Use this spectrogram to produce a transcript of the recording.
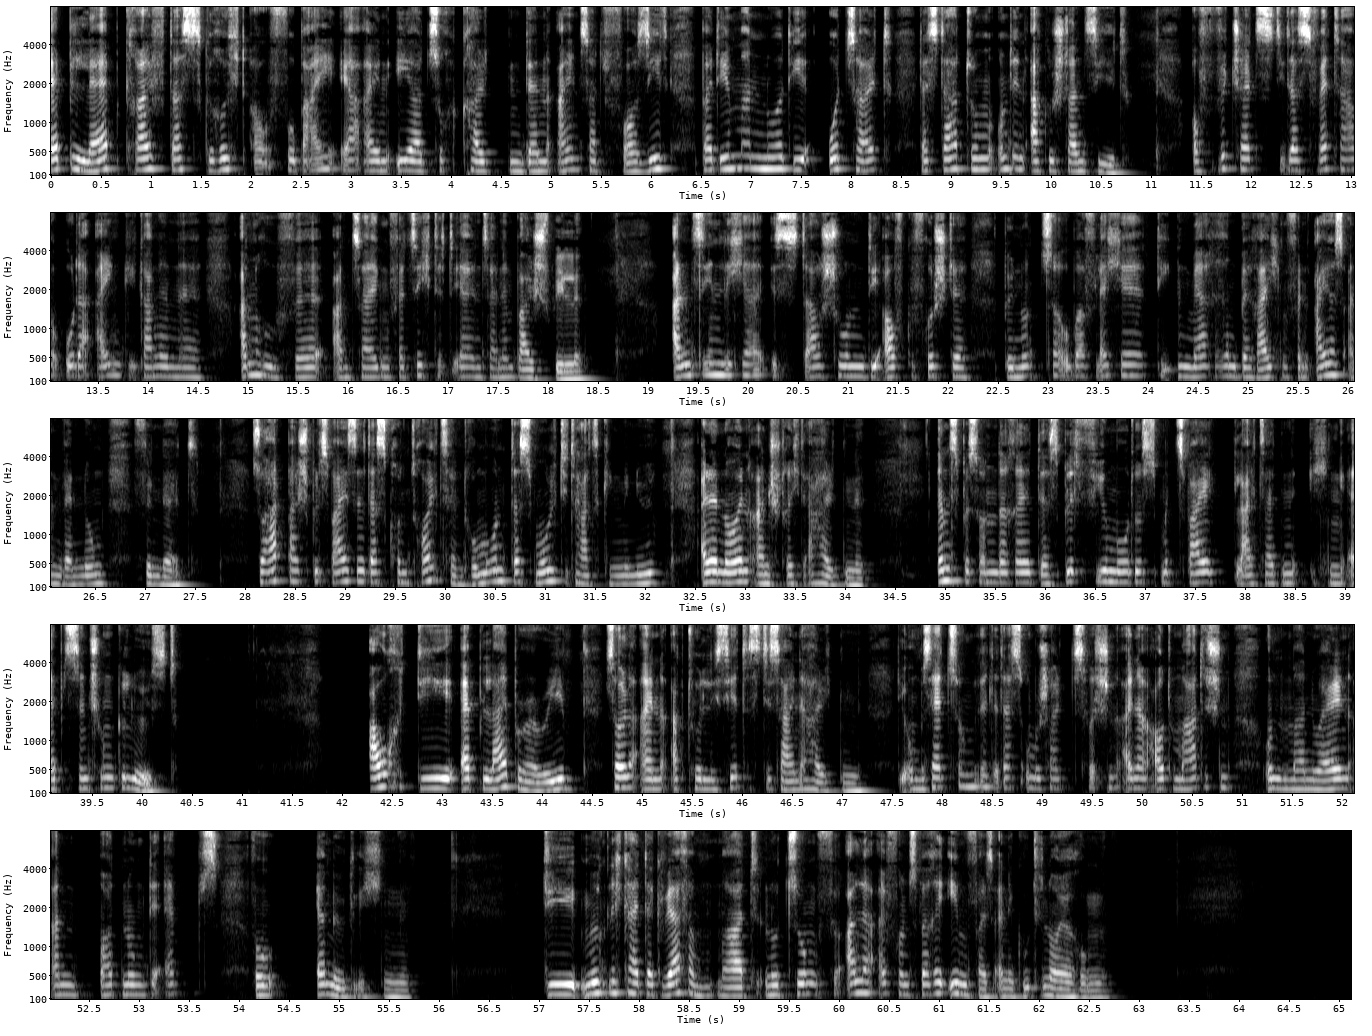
Apple Lab greift das Gerücht auf, wobei er einen eher zurückhaltenden Einsatz vorsieht, bei dem man nur die Uhrzeit, das Datum und den Akkustand sieht. Auf Widgets, die das Wetter oder eingegangene Anrufe anzeigen, verzichtet er in seinem Beispiel. Ansehnlicher ist da schon die aufgefrischte Benutzeroberfläche, die in mehreren Bereichen von iOS-Anwendungen findet. So hat beispielsweise das Kontrollzentrum und das Multitasking-Menü einen neuen Anstrich erhalten. Insbesondere der Split-View-Modus mit zwei gleichzeitigen Apps sind schon gelöst. Auch die App Library soll ein aktualisiertes Design erhalten. Die Umsetzung würde das Umschalten zwischen einer automatischen und manuellen Anordnung der Apps ermöglichen. Die Möglichkeit der Querformatnutzung für alle iPhones wäre ebenfalls eine gute Neuerung.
